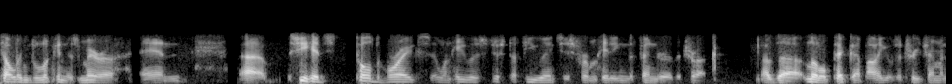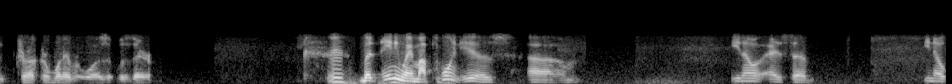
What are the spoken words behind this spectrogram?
told him to look in his mirror. And uh she had pulled the brakes when he was just a few inches from hitting the fender of the truck of the little pickup i think it was a tree trimming truck or whatever it was that was there Mm. but anyway, my point is, um, you know, as to, you know,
